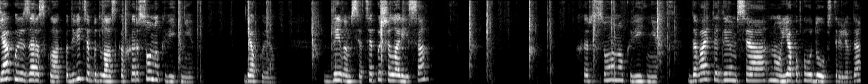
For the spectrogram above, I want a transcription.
Дякую за розклад. Подивіться, будь ласка, Херсон у квітні. Дякую. Дивимося. Це пише Ларіса. Херсон у квітні. Давайте дивимося. Ну, я по поводу обстрілів, да?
